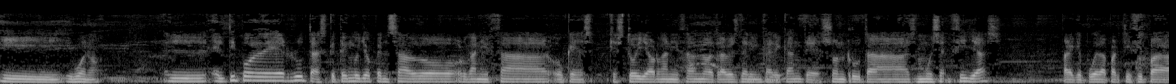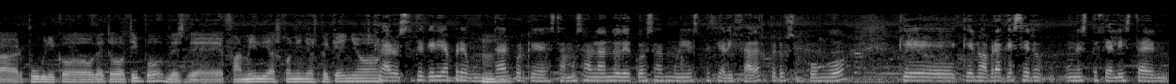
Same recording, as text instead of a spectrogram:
y, bueno el, tipo de rutas que tengo yo pensado organizar o que, que estoy organizando a través del Inca Alicante son rutas muy sencillas para que pueda participar público de todo tipo, desde familias con niños pequeños. Claro, eso te quería preguntar, porque estamos hablando de cosas muy especializadas, pero supongo que, que no habrá que ser un especialista en,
